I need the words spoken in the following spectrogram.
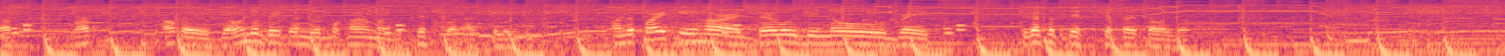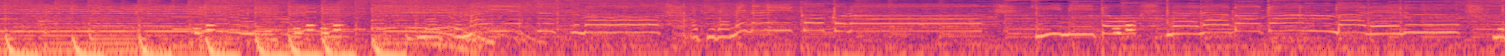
That's, that's, okay, the only break on the normal is this one actually. On the party hard, there will be no breaks because of this guitar solo. もっ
